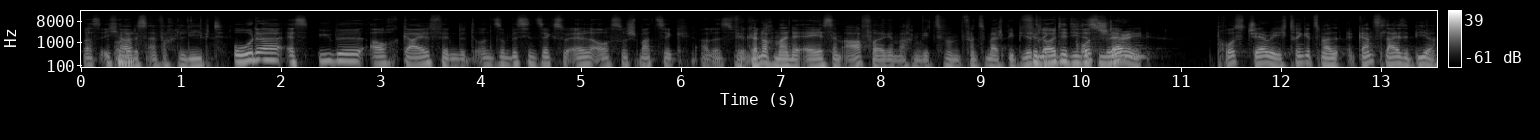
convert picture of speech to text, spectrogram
was ich Oder habe, das einfach liebt. oder es übel auch geil findet und so ein bisschen sexuell auch so schmatzig alles Wir findet. können auch mal eine ASMR-Folge machen, wie zum, von zum Beispiel Bier Für trinken. Leute, die Prost, das Jerry. mögen. Prost, Jerry. Ich trinke jetzt mal ganz leise Bier.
